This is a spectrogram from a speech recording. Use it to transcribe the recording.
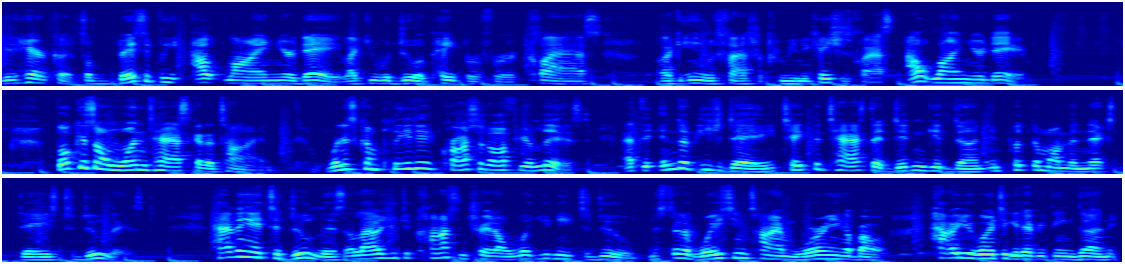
get haircut so basically outline your day like you would do a paper for a class like an english class or communications class outline your day Focus on one task at a time. When it's completed, cross it off your list. At the end of each day, take the tasks that didn't get done and put them on the next day's to do list. Having a to do list allows you to concentrate on what you need to do instead of wasting time worrying about how you're going to get everything done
